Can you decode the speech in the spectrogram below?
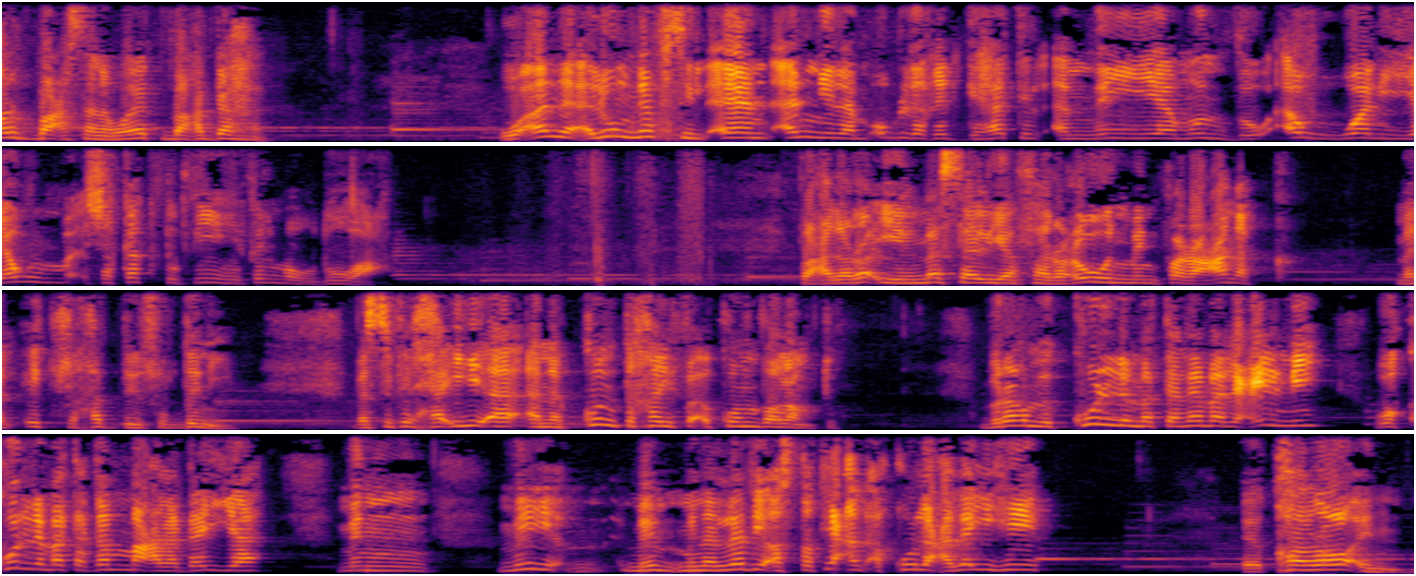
أربع سنوات بعدها. وأنا ألوم نفسي الآن أني لم أبلغ الجهات الأمنية منذ أول يوم شككت فيه في الموضوع. فعلى رأي المثل يا فرعون من فرعنك ما لقيتش حد يصدني. بس في الحقيقة أنا كنت خايفة أكون ظلمته. برغم كل ما تنامى علمي وكل ما تجمع لدي من من, من الذي أستطيع أن أقول عليه قرائن.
